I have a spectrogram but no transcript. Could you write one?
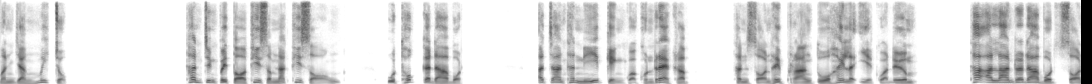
มันยังไม่จบ ท่านจึงไปต่อที่สำนักที่สอง อุทกกดาบท อาจารย์ท่านนี้เก่งกว่าคนแรกครับ ท่านสอนให้พรางตัวให้ละเอียดกว่าเดิม ถ้าอาลานระดาบทสอน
